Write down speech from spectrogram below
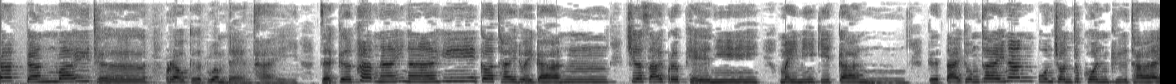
รักกันไว้เถิด เราเกิดร่วมแดนไทย จะเกิดภาคไหนไหนก็ไทยด้วยกัน เชื้อสายประเพณี ไม่มีกีดกัน เกิดใต้ธงไทยนั้นปวงชนทุกคนคือไทย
